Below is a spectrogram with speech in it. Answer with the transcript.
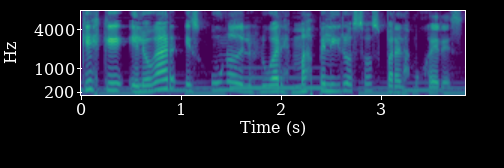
que es que el hogar es uno de los lugares más peligrosos para las mujeres.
